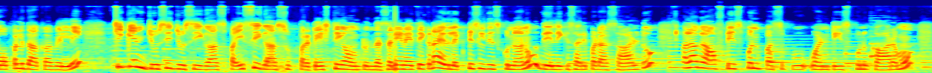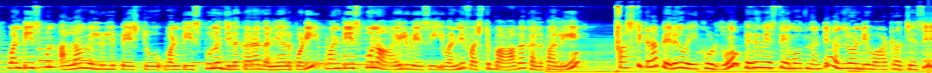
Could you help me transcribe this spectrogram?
లోపలి దాకా వెళ్ళి చికెన్ జ్యూసీ జ్యూసీగా స్పైసీగా సూపర్ టేస్టీగా ఉంటుంది అసలు. నేనైతే ఇక్కడ ఐదు లెగ్ పీసులు తీసుకున్నాను. దీనికి సరిపడా సాల్ట్ అలాగే హాఫ్ టీ స్పూన్ పసుపు వన్ టీ స్పూన్ కారము వన్ టీ స్పూన్ అల్లం వెల్లుల్లి పేస్టు వన్ టీ స్పూన్ జీలకర్ర ధనియాల పొడి వన్ టీ స్పూన్ ఆయిల్ వేసి ఇవన్నీ ఫస్ట్ బాగా కలపాలి. ఫస్ట్ ఇక్కడ పెరుగు వేయకూడదు. పెరుగు వేస్తే ఏమవుతుందంటే అందులో ఉండి వాటర్ వచ్చేసి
